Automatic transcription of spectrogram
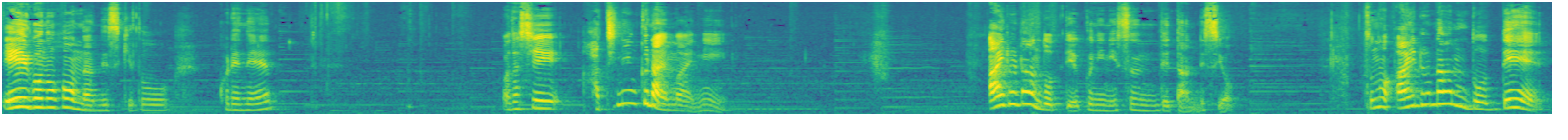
英語の本なんですけどこれね私8年くらい前にアイルランドっていう国に住んでたんですよ。そのアイルランドで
